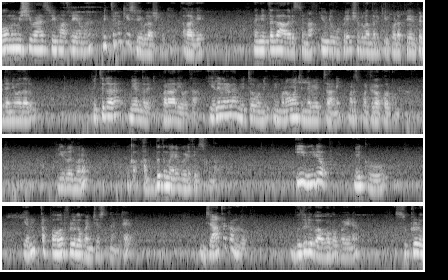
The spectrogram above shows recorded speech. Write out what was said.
ఓం నమ శివాయ శ్రీమాత్రే నమ. మిత్రులకి శ్రీభిలాషులకి అలాగే నన్ను ఇంతగా ఆదరిస్తున్న యూట్యూబ్ ప్రేక్షకులందరికీ కూడా పేరు పేరు ధన్యవాదాలు. మిత్రులారా మీ అందరికీ పరాదేవత ఎలవెలలా మీతో ఉండి మీ మనోవాంఛ నెరవేర్చాలని మనస్ఫూర్తిగా కోరుకుంటున్నాను. ఈరోజు మనం ఒక అద్భుతమైన వీడియో తెలుసుకుందాం. ఈ వీడియో మీకు ఎంత పవర్ఫుల్గా పనిచేస్తుందంటే జాతకంలో బుధుడు బాగోకపోయినా శుక్రుడు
